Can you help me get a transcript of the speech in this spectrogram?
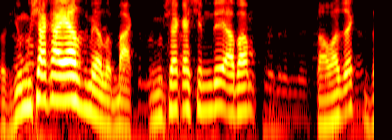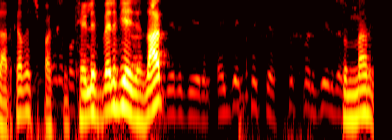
Dur, yumuşak ha yazmayalım bak. Yumuşak ha şimdi adam dalacak biz arkadaş bak şimdi telif belif yiyeceğiz lan. Sun ben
